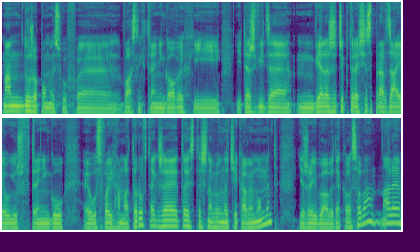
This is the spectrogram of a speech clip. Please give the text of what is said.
mam dużo pomysłów e, własnych treningowych i, i też widzę mm, wiele rzeczy, które się sprawdzają już w treningu e, u swoich amatorów, także to jest też na pewno ciekawy moment, jeżeli byłaby taka osoba, no ale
